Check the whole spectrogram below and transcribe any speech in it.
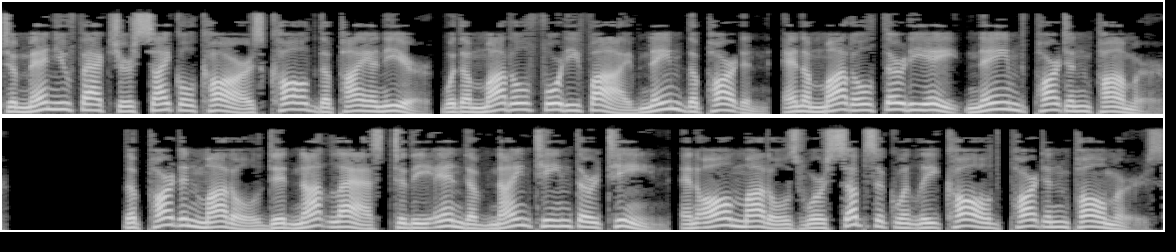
to manufacture cycle cars called the Pioneer, with a Model 45 named the Partin, and a Model 38 named Partin Palmer. The Partin model did not last to the end of 1913, and all models were subsequently called Partin Palmers.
